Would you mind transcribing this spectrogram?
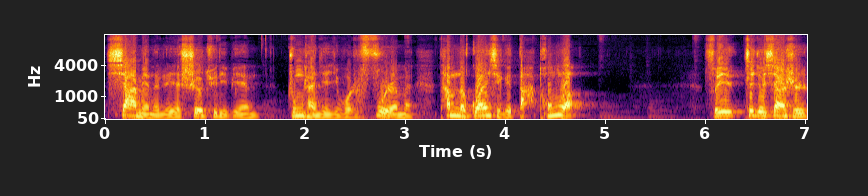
下面的这些社区里边中产阶级或者富人们，他们的关系给打通了。所以这就像是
